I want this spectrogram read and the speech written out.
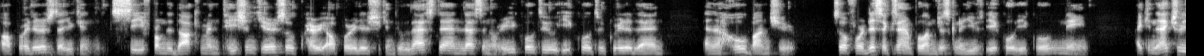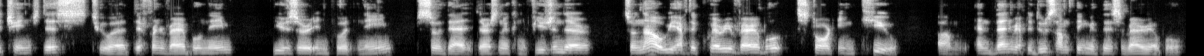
operators that you can see from the documentation here. So query operators you can do less than less than or equal to equal to greater than and a whole bunch here. So for this example I'm just going to use equal equal name I can actually change this to a different variable name user input name so that there's no confusion there so now we have the query variable stored in q um, and then we have to do something with this variable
